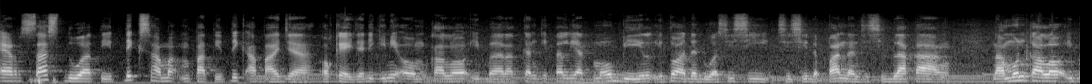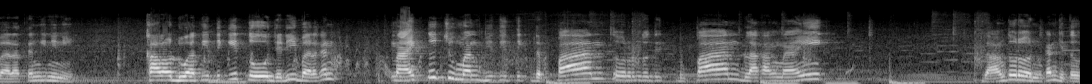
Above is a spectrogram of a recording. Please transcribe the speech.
Airsas 2 titik sama 4 titik apa aja? Oke, jadi gini Om, kalau ibaratkan kita lihat mobil itu ada dua sisi, sisi depan dan sisi belakang. Namun kalau ibaratkan gini nih, kalau dua titik itu, jadi ibaratkan naik tuh cuman di titik depan, turun tuh titik depan, belakang naik, belakang turun kan gitu.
